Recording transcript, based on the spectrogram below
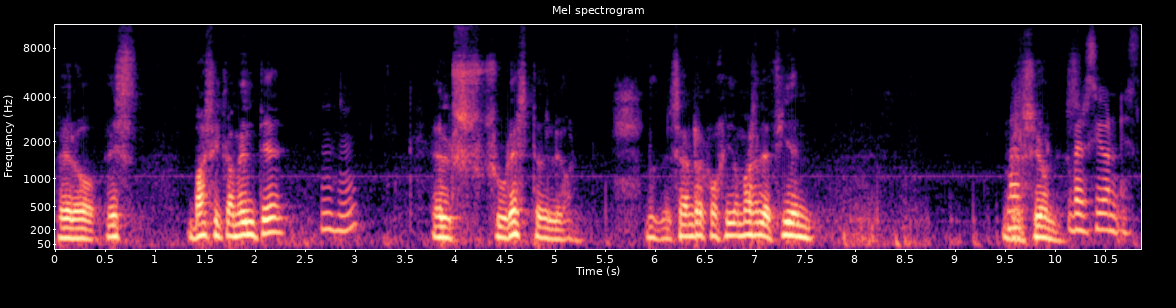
pero es básicamente el sureste de León, donde se han recogido más de 100 versiones. Versiones.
